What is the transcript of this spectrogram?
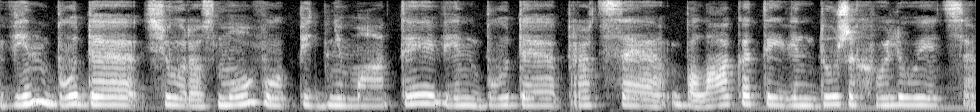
Він буде цю розмову піднімати, він буде про це балакати, він дуже хвилюється,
